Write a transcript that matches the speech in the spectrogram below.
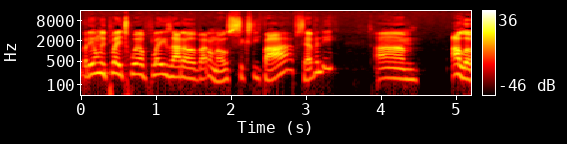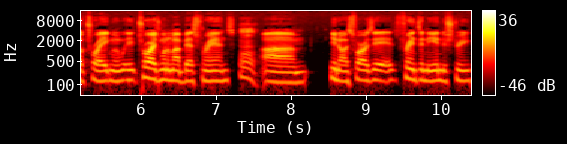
but he only played 12 plays out of, I don't know, 65, 70. Um, I love Troy Aikman. Troy is one of my best friends, mm. um, you know, as far as it, friends in the industry.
